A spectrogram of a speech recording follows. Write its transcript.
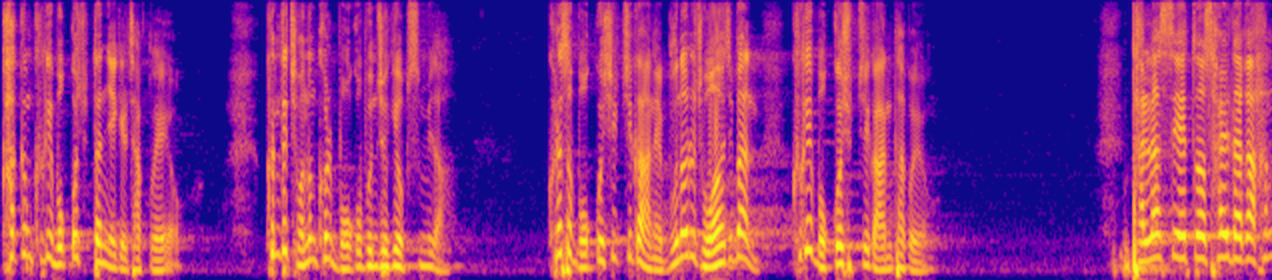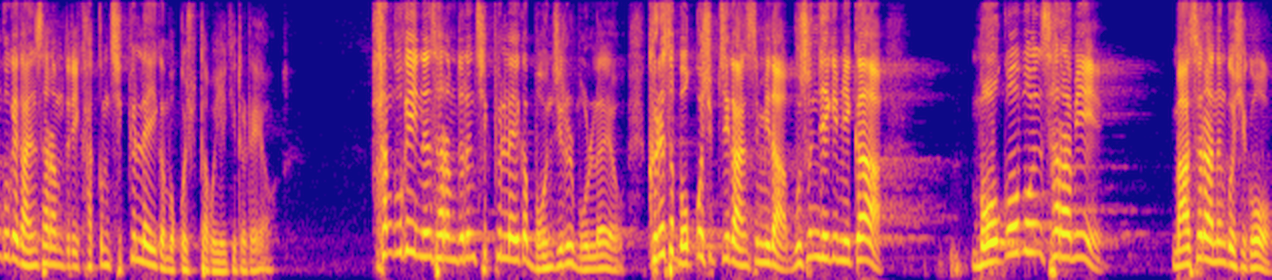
가끔 그게 먹고 싶다는 얘기를 자꾸 해요. 근데 저는 그걸 먹어본 적이 없습니다. 그래서 먹고 싶지가 않아요. 문어를 좋아하지만 그게 먹고 싶지가 않다고요. 달라스에서 살다가 한국에 간 사람들이 가끔 칙필레이가 먹고 싶다고 얘기를 해요. 한국에 있는 사람들은 칙필레이가 뭔지를 몰라요. 그래서 먹고 싶지가 않습니다. 무슨 얘기입니까? 먹어본 사람이 맛을 아는 것이고,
